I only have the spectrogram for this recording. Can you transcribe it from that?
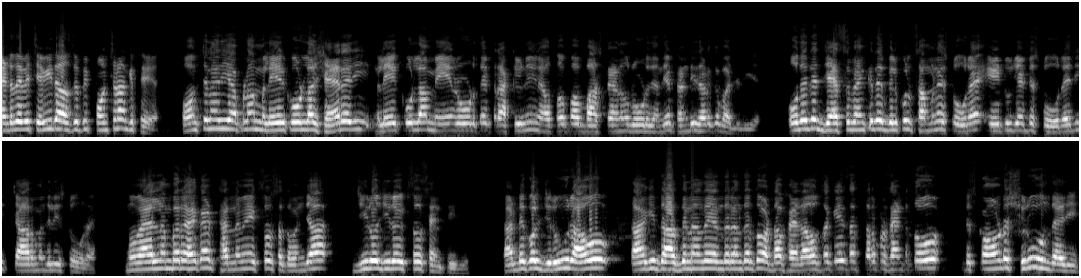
ਐਂਡ ਦੇ ਵਿੱਚ ਇਹ ਵੀ ਦੱਸ ਦਿਓ ਵੀ ਪਹੁੰਚਣਾ ਕਿੱਥੇ ਹੈ। ਪਹੁੰਚਣਾ ਜੀ ਆਪਣਾ ਮਲੇਰਕੋਟਲਾ ਸ਼ਹਿਰ ਹੈ ਜੀ। ਮਲੇਰਕੋਟਲਾ ਮੇਨ ਰੋਡ ਤੇ ਟਰੱਕ ਯੂਨੀਅਨ ਹੈ ਉੱਥੋਂ ਆਪਾਂ ਬੱਸ ਸਟੈਂਡ ਨੂੰ ਰੋਡ ਜਾਂਦੀ ਹੈ ਠੰਡੀ ਸੜਕ ਵੱਜਦੀ ਹੈ। ਉਹਦੇ ਤੇ ਜੈਸ ਬੈਂਕ ਦੇ ਬਿਲਕੁਲ ਸਾਹਮਣੇ ਸਟੋਰ ਹੈ A to Z ਸਟੋਰ ਹੈ ਜੀ 4 ਮੰਜ਼ਲੀ ਸਟੋਰ ਹੈ। ਮੋਬਾਈਲ ਨੰਬਰ ਹੈਗਾ 98157 00137 ਜੀ। ਸਾਡੇ ਕੋਲ ਜਰੂਰ ਆਓ ਤਾਂ ਕਿ 10 ਦਿਨਾਂ ਦੇ ਅੰਦਰ ਅੰਦਰ ਤੁਹਾਡਾ ਫਾਇਦਾ ਹੋ ਸਕੇ। 70% ਤੋਂ ਡਿਸਕਾਊਂਟ ਸ਼ੁਰੂ ਹੁੰਦਾ ਹੈ ਜੀ।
